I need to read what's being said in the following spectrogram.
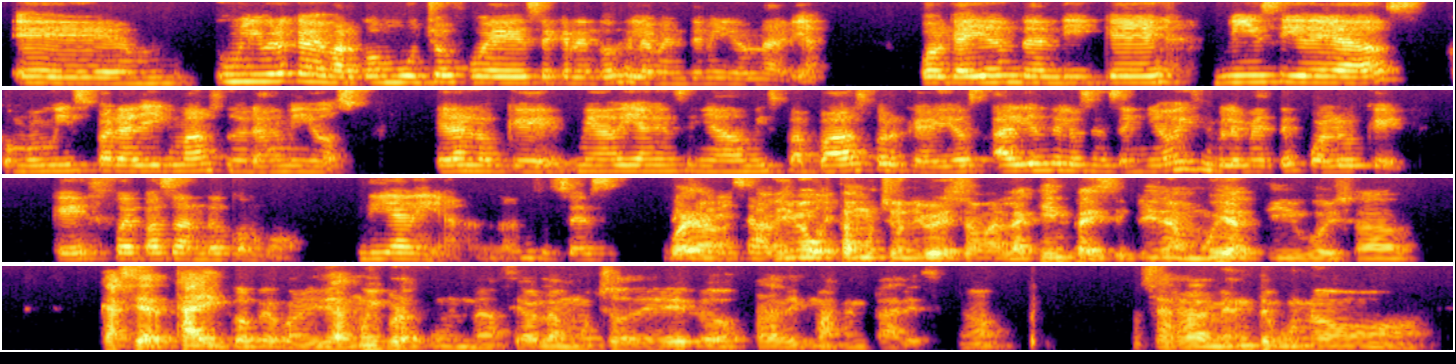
Eh, un libro que me marcó mucho fue Secretos de la Mente Millonaria, porque ahí entendí que mis ideas, como mis paradigmas, no eran míos, eran lo que me habían enseñado mis papás, porque ellos, alguien se los enseñó y simplemente fue algo que, que fue pasando como día a día, ¿no? Entonces... Bueno, a mí me gusta mucho un libro que se llama La Quinta Disciplina, muy antiguo y ya casi arcaico, pero con ideas muy profundas. Se habla mucho de los paradigmas mentales, ¿no? Entonces realmente uno,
